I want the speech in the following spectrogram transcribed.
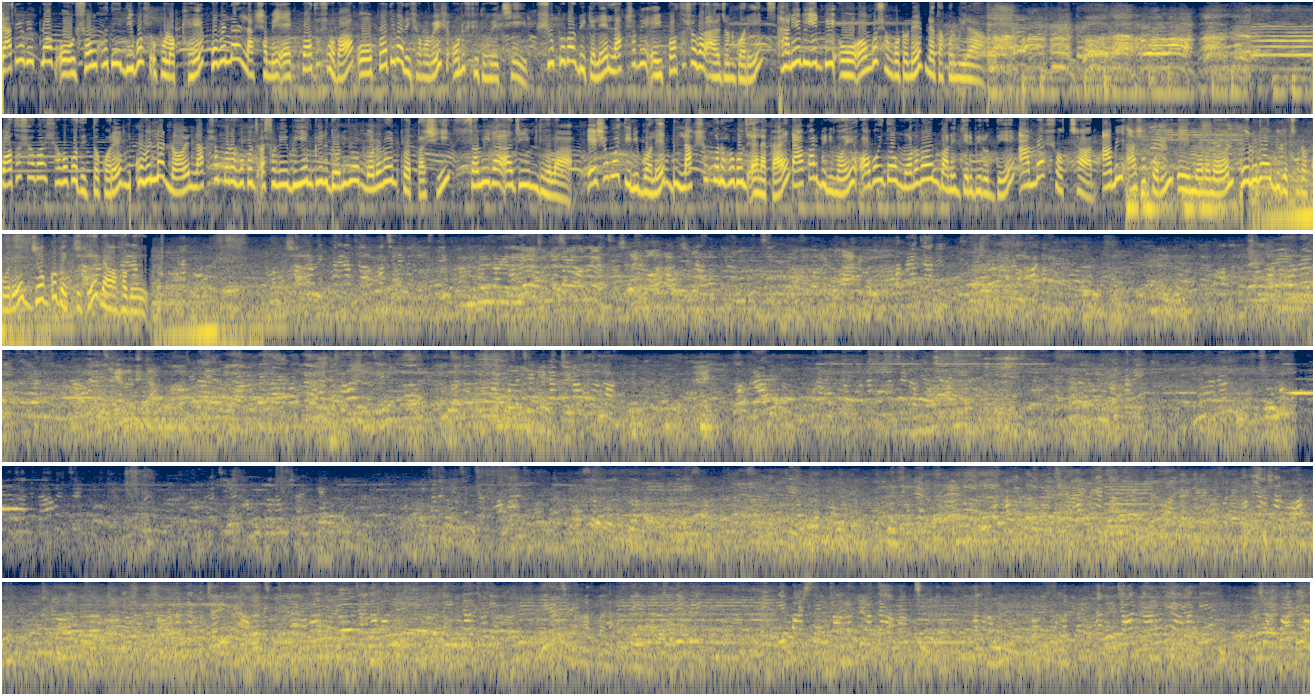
জাতীয় বিপ্লব ও সংহতি দিবস উপলক্ষে কুমিল্লার লাকসামে এক পথসভা ও প্রতিবাদী সমাবেশ অনুষ্ঠিত হয়েছে। শুক্রবার বিকেলে লাকসামে এই পথসভার আয়োজন করে স্থানীয় বিএনপি ও অঙ্গ সংগঠনের নেতাকর্মীরা। পথসভায় সভাপতিত্ব করেন কুমিল্লার নয় লাকসাম মনোহগঞ্জ আসনে বিএনপির দলীয় মনোনয়ন প্রত্যাশী সামিরা আজিম ধোলা। এ সময় তিনি বলেন লাকসাম মনোহরগঞ্জ এলাকায় টাকার বিনিময়ে অবৈধ মনোনয়ন বাণিজ্যের বিরুদ্ধে আমরা সোচ্ছার আমি আশা করি এই মনোনয়ন পুনরায় বিবেচনা করে যোগ্য ব্যক্তিকে দেওয়া হবে। আমি আসার পর জরিপ যেটা আমার জানা মতে তিনটা জরিপ দিয়েছে তিনটা জরিপই এইটি পার্সেন্ট জনপ্রিয়তা আমার ছিল। আলহামদুলিল্লাহ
